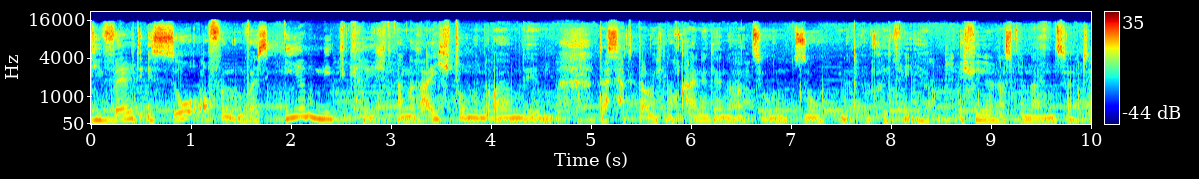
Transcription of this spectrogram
Die Welt ist so offen und was ihr mitkriegt an Reichtum in eurem Leben, das hat, glaube ich, noch keine Generation so mitgekriegt wie ihr. Ich finde das beneidenswert.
